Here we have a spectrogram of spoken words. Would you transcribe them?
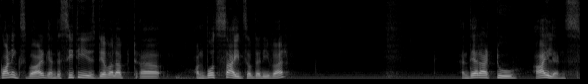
Königsberg and the city is developed uh, on both sides of the river. And there are two islands.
